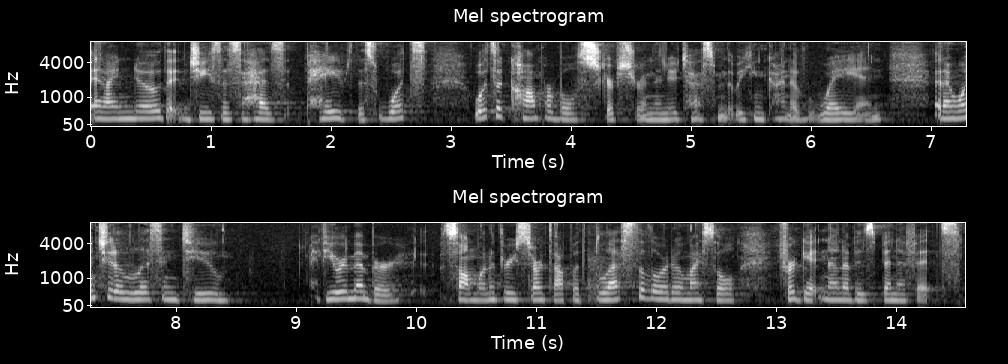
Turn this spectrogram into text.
and I know that Jesus has paved this. What's what's a comparable scripture in the New Testament that we can kind of weigh in? And I want you to listen to. If you remember, Psalm 103 starts off with, Bless the Lord, O my soul, forget none of his benefits.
